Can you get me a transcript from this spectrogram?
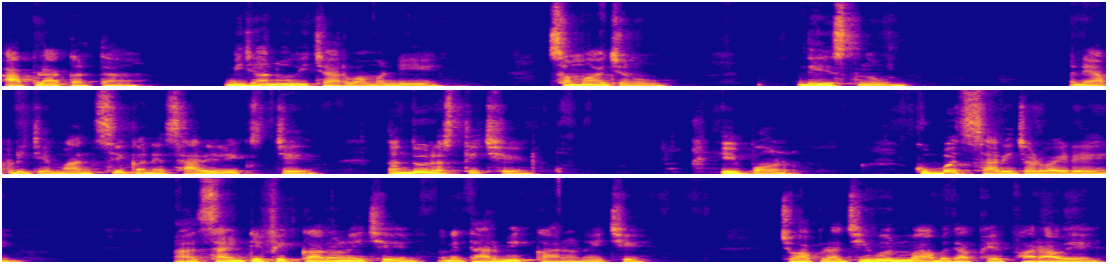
આપણા કરતાં બીજાનું વિચારવા માંડીએ, સમાજનું, દેશનું અને આપણી જે માનસિક અને શારીરિક જે તંદુરસ્તી છે, એ પણ ખૂબ જ સારી જળવાઈ રહે. આ સાયન્ટિફિક કારણે છે અને ધાર્મિક કારણે છે. જો આપણા જીવનમાં આ બધા ફેરફાર આવે,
